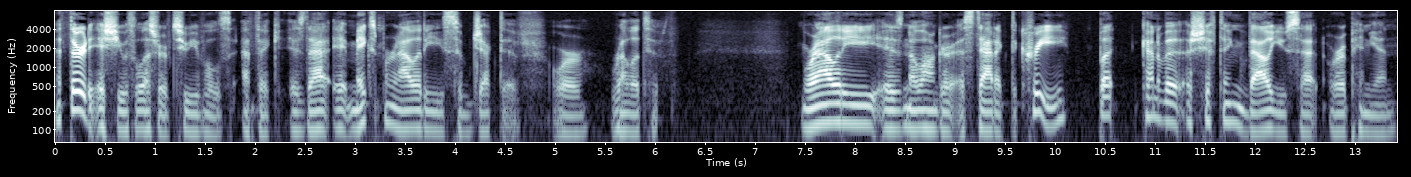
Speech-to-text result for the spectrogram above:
My third issue with the lesser of two evils ethic is that it makes morality subjective or relative. Morality is no longer a static decree, but kind of a, a shifting value set or opinion.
